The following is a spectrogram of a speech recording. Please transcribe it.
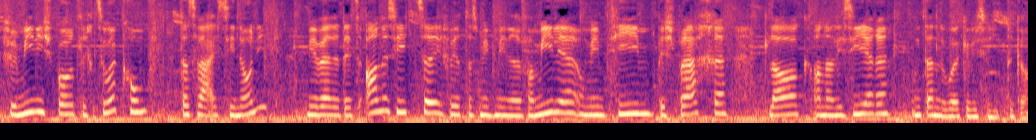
für meine sportliche Zukunft, das weiß ich noch nicht. Wir werden jetzt ansitzen, ich werde das mit meiner Familie und meinem Team besprechen, Lage analysieren und dann schauen, wie es weitergeht.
